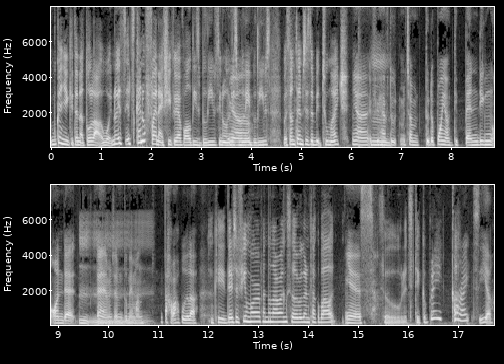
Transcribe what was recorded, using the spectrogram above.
Bukannya kita nak tolak what. No it's it's kind of fun actually To have all these beliefs You know These. Malay beliefs But sometimes it's a bit too much. Yeah, if you have to macam to the point of depending on that kan? Macam tu memang apa lah. Okay There's a few more Pandalarang So we're going to talk about Yes. So let's take a break Alright, see ya.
